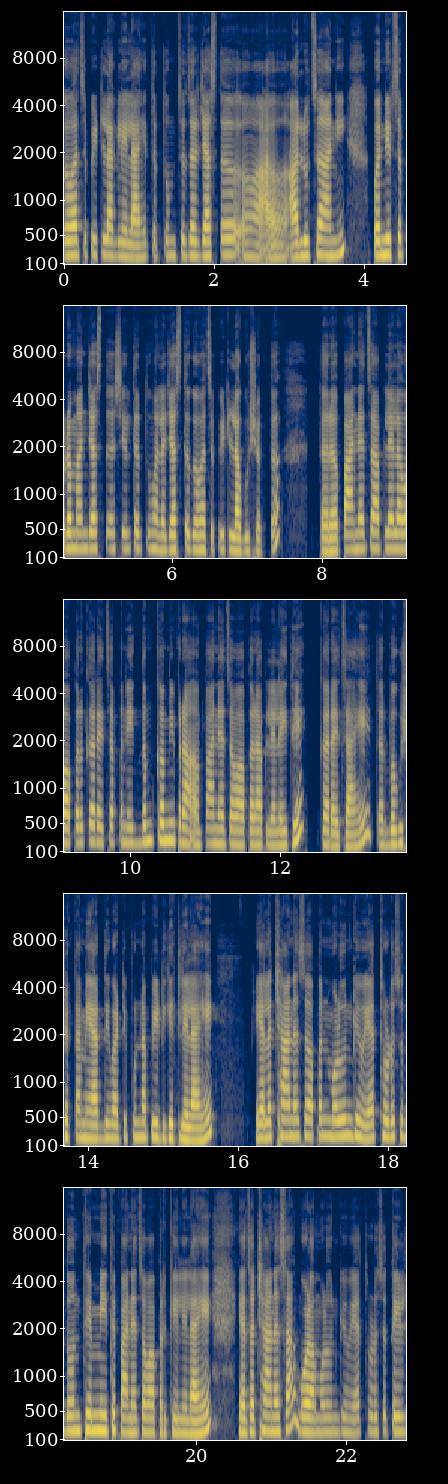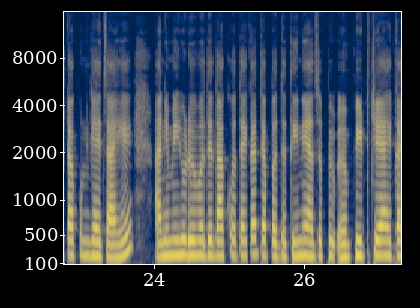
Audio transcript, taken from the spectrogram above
गव्हाचं पीठ लागलेलं आहे. तर तुमचं जर जास्त आलूचं आणि पनीरचं प्रमाण जास्त असेल तर तुम्हाला जास्त गव्हाचं पीठ लागू शकतं. तर पाण्याचा आपल्याला वापर करायचा पण एकदम कमी प्रा पाण्याचा वापर आपल्याला इथे करायचा आहे. तर बघू शकता मी अर्धी वाटी पुन्हा पीठ घेतलेलं आहे. याला छान असं आपण मळून घेऊयात. थोडंसं दोन थेंब मी इथे पाण्याचा वापर केलेला आहे. याचा छान असा गोळा मळून घेऊयात. थोडंसं तेल टाकून घ्यायचं आहे. आणि मी व्हिडिओमध्ये दाखवत आहे का? त्या पद्धतीने याचं पीठ जे आहे का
